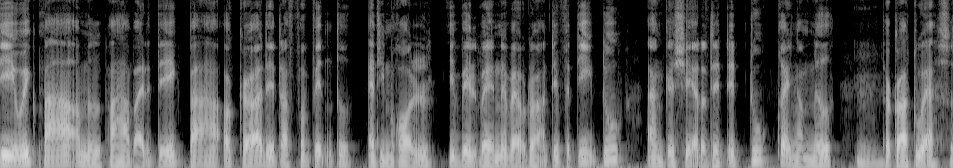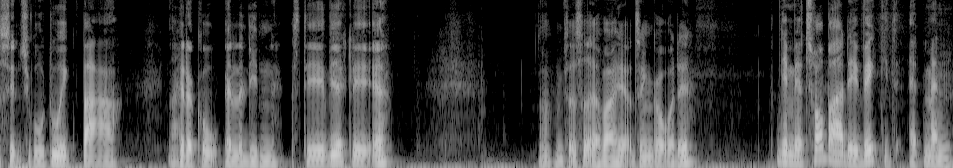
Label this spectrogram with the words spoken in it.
det er jo ikke bare at møde på arbejde, det er ikke bare at gøre det, der er forventet af din rolle i velværende erhverv, du har. Det er fordi, du engagerer dig, det er det, du bringer med, Mm. der gør, at du er så sindssygt god. Du er ikke bare Nej. pædagog eller lignende. Altså det er virkelig, ja. Nå, men så sidder jeg bare her og tænker over det. Jamen, jeg tror bare, det er vigtigt, at man...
